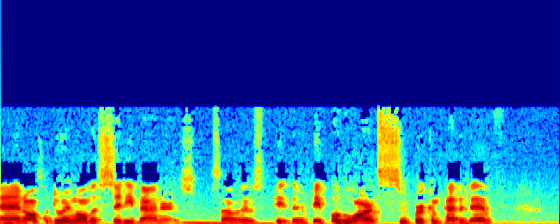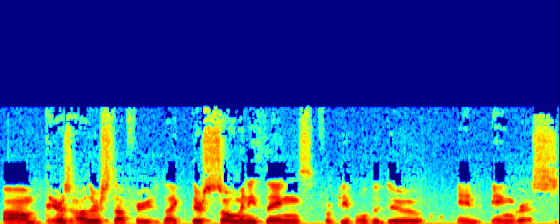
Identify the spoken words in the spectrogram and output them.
and also doing all the city banners. So it was, there are people who aren't super competitive. Um, there's other stuff for you. Like there's so many things for people to do in Ingress.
